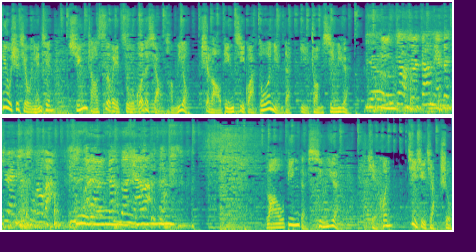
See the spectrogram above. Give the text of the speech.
六十九年间，寻找四位祖国的小朋友，是老兵记挂多年的一桩心愿。您就是当年的志愿军叔叔吧？这么多年了。老兵的心愿，铁坤继续讲述。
